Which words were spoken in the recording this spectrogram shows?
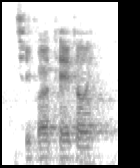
Chỉ có thế thôi.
